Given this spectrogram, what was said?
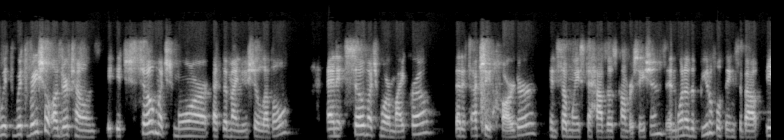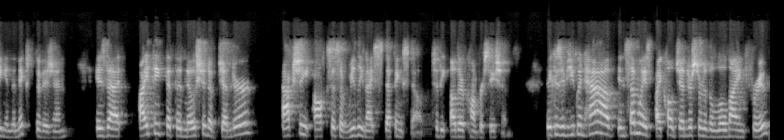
with with racial undertones it, it's so much more at the minutia level and it's so much more micro that it's actually harder in some ways to have those conversations and one of the beautiful things about being in the mixed division is that i think that the notion of gender actually acts as a really nice stepping stone to the other conversations because if you can have, in some ways, I call gender sort of the low lying fruit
